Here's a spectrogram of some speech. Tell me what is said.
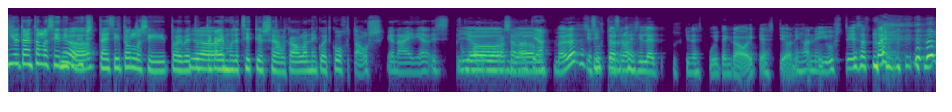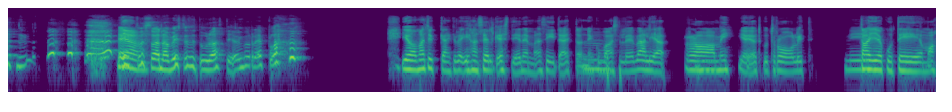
jotain tollaisia niin yksittäisiä tollaisia toiveita totta kai, mutta sitten jos se alkaa olla niin kuin, että kohtaus ja näin, ja sitten joo, vuorosanat. Joo, ja, mä yleensä suhtaudun noihin silleen, että tuskin ne kuitenkaan oikeasti on ihan niin justiinsa. Tai... Ei tuu sana, mistä se unohti jonkun repla. Joo, mä tykkään kyllä ihan selkeästi enemmän siitä, että on niinku mm. niinku vaan väliä raami mm. ja jotkut roolit. Niin. Tai joku teema,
